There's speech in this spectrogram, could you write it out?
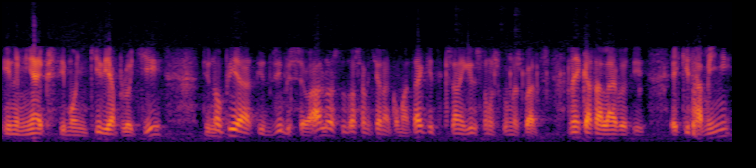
Είναι μια επιστημονική διαπλοκή, την οποία την τζίμπησε ο άλλος, του δώσαμε και ένα κομματάκι και ξαναγύρισε στο νοσοκομείο Σπάρτης. Δεν έχει καταλάβει ότι εκεί θα μείνει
